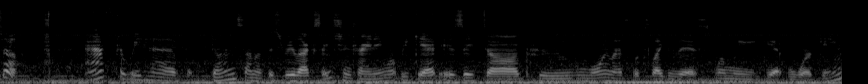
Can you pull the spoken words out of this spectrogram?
So, after we have done some of this relaxation training, what we get is a dog who more or less looks like this when we get working.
